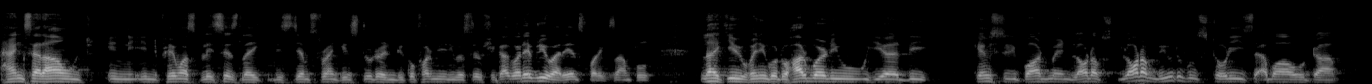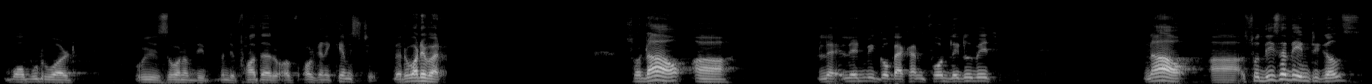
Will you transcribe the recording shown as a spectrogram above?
hangs around in, in famous places like this James Franck Institute or Enrico Fermi University of Chicago or everywhere else for example. Like you when you go to Harvard you hear the chemistry department lot of lot of beautiful stories about uh, Bob Woodward who is one of the, the father of organic chemistry, but whatever. So, now uh, let, let me go back and forth a little bit. Now, uh, so these are the integrals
